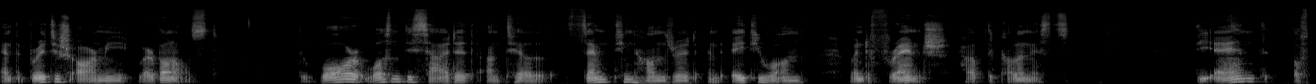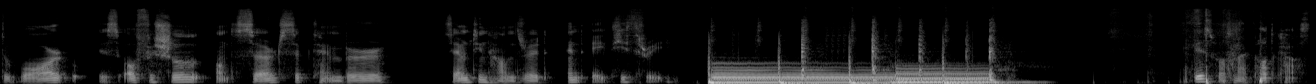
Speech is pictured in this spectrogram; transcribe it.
and the British army were balanced. The war wasn't decided until 1781 when the French helped the colonists. The end of the war is official on the 3rd September 1783. This was my podcast.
